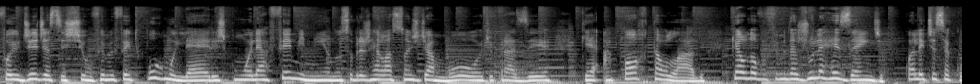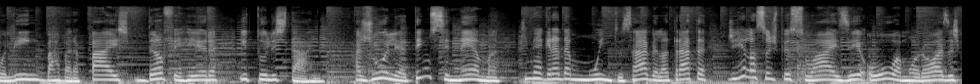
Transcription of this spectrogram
foi o dia de assistir um filme feito por mulheres com um olhar feminino sobre as relações de amor, de prazer, que é A Porta ao Lado, que é o novo filme da Júlia Rezende, com a Letícia Colim, Bárbara Paz, Dan Ferreira e Túlio Starling. A Júlia tem um cinema que me agrada muito, sabe? Ela trata de relações pessoais e ou amorosas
